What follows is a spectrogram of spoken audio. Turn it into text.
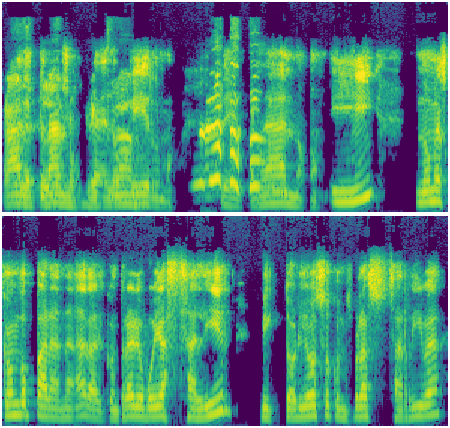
Ah, de plano, de plano. de plano. Y no me escondo para nada, al contrario, voy a salir victorioso con los brazos arriba,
